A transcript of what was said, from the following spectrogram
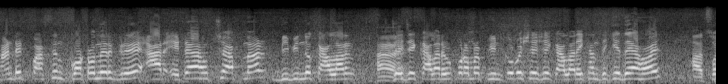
হান্ড্রেড পার্সেন্ট কটনের গ্রে আর এটা হচ্ছে আপনার বিভিন্ন কালার হ্যাঁ। যে যে কালারের উপর আমরা প্রিন্ট করব সেই সেই কালার এখান থেকে দেওয়া হয়। তো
